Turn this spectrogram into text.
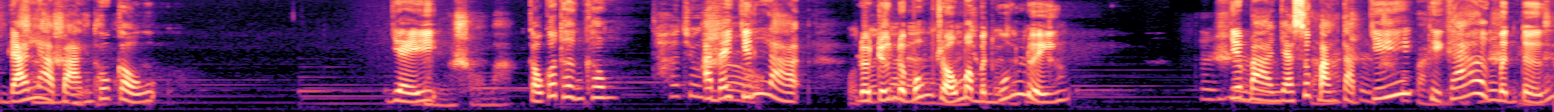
Đã là bạn của cậu. Vậy Cậu có thân không? Anh ấy chính là Đội trưởng đội bóng rổ mà mình huấn luyện. Nhưng bà nhà xuất bản tạp chí Thì khá hơn mình tưởng.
